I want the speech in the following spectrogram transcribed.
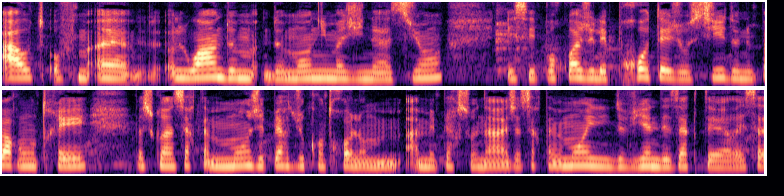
out of, euh, loin de, de, mon imagination. Et c'est pourquoi je les protège aussi de ne pas rentrer. Parce qu'à un certain moment, j'ai perdu contrôle à mes personnages. À un certain moment, ils deviennent des acteurs. Et ça,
